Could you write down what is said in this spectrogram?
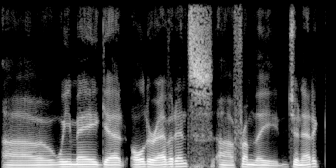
Uh, we may get older evidence uh, from the genetic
